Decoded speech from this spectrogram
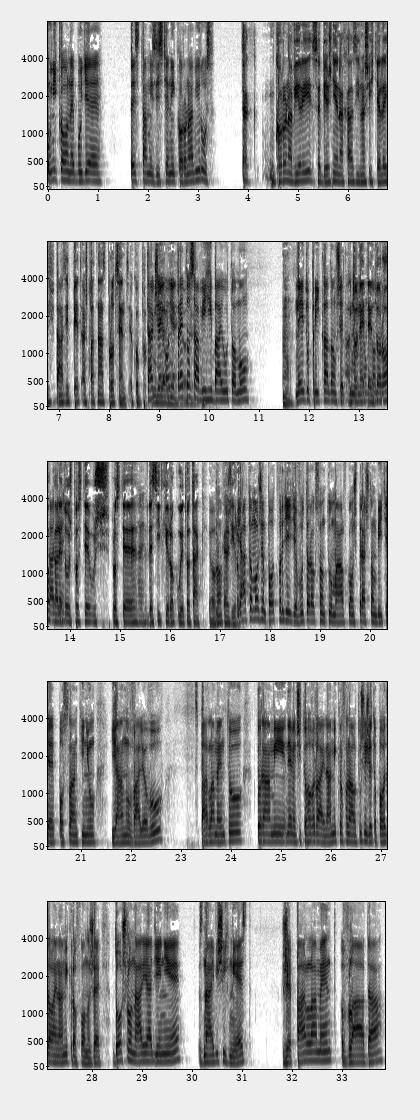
u nikoho nebude testami zistený koronavírus? Tak koronavíry se běžně nachází v našich tělech tak. mezi 5 až 15 jako Takže oni preto sa vyhýbajú tomu, No. Nejdu príkladom všetkým. A to nie tento rok, štáte. ale to už proste, už proste desítky rokov je to tak, jo, no. každý rok. Ja to môžem potvrdiť, v útorok som tu mal v konšpiračnom byte poslankyňu Janu Vaľovú z parlamentu, ktorá mi, neviem, či to hovorila aj na mikrofón, ale tuším, že to povedala aj na mikrofón, že došlo nariadenie z najvyšších miest, že parlament, vláda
